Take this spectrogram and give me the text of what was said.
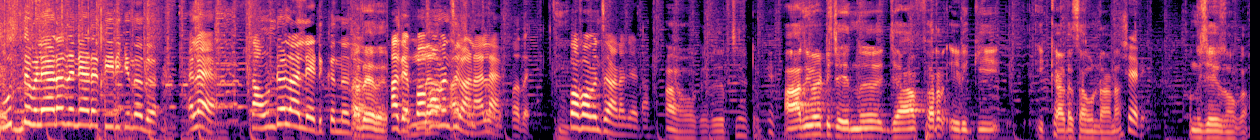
കൂത്ത് വിളയാടാൻ തന്നെയാണ് എത്തിയിരിക്കുന്നത് അല്ലേ? സൗണ്ടുകളല്ലേ എടുക്കുന്നത്? അതെ, അതെ. അതെ പെർഫോമൻസ് കാണാം അല്ലേ? അതെ. പെർഫോമൻസ് കാണാം ചേട്ടാ. ആ ഓക്കെ തീർച്ചയായിട്ടും. ആദ്യമായിട്ട് ചെയ്യുന്നത് ജാഫർ ഇടുക്കി ഇക്കാടെ സൗണ്ടാണ് ശരി. ഒന്ന് ചെയ്ത് നോക്കാം.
